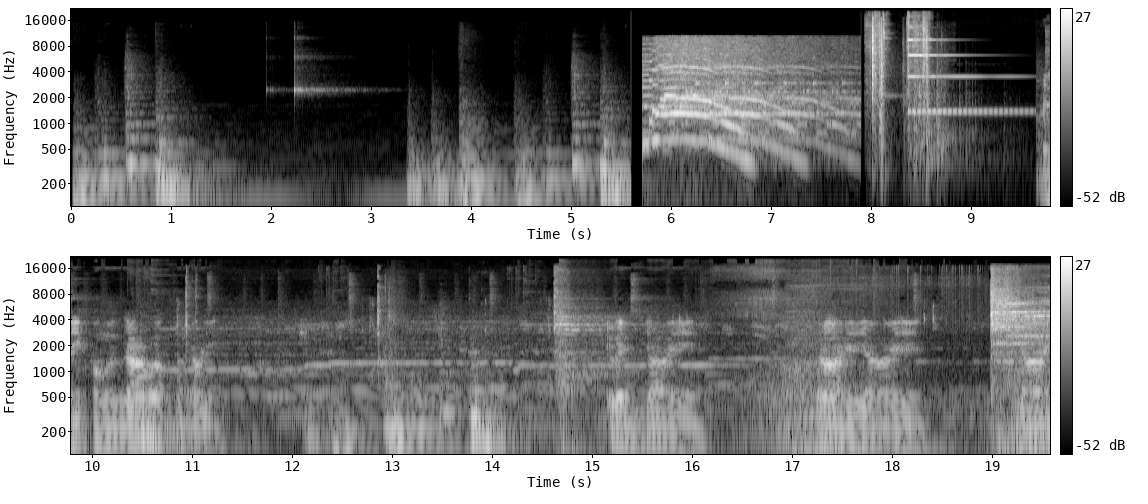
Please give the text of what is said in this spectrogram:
อันนี้ของเราเราต้องย่อยเป็นย่อยย่อยย่อยย่อย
